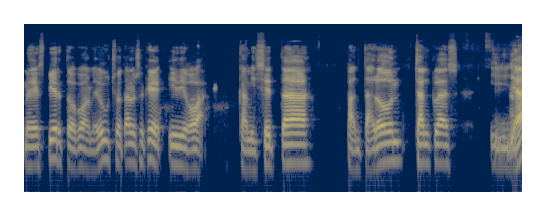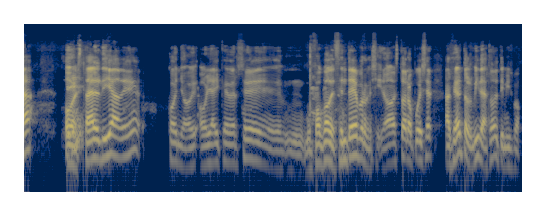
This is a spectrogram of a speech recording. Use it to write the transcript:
me despierto, bueno, me ducho, tal, no sé qué, y digo, va, camiseta, pantalón, chanclas y ya. O está el día de coño, hoy, hay que verse mm, un poco decente porque si no, esto no puede ser. Al final te olvidas, ¿no? De ti mismo.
